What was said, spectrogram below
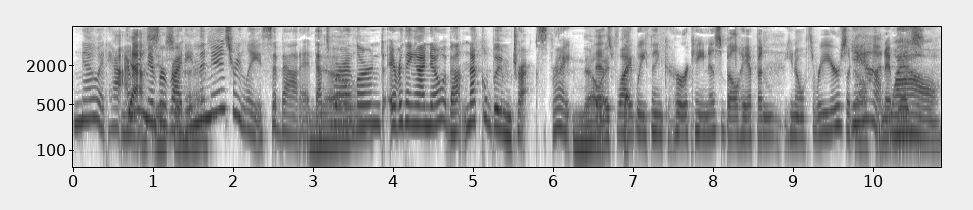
No, it has. I remember Yes, writing the news release about it. That's where I learned everything I know about knuckle boom trucks. Right. No, that's it's why that- we think Hurricane Isabel happened, you know, three years ago. Yeah, and it was wow.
